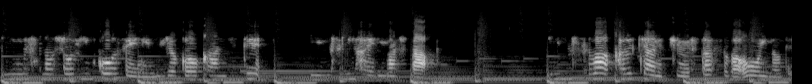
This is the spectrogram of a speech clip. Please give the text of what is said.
ビームスの商品構成に魅力を感じて、ビームスに入りました。ビームスはカルチャーに強いスタッフが多いので、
